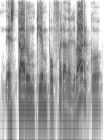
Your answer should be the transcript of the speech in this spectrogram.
estar un tiempo fuera del barco,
